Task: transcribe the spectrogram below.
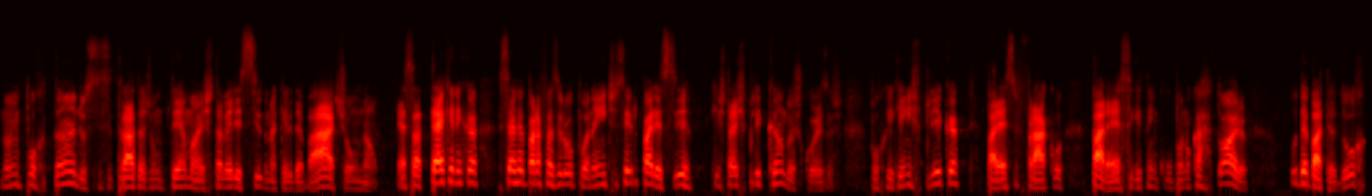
não importando se se trata de um tema estabelecido naquele debate ou não. Essa técnica serve para fazer o oponente sempre parecer que está explicando as coisas, porque quem explica parece fraco, parece que tem culpa no cartório. O debatedor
